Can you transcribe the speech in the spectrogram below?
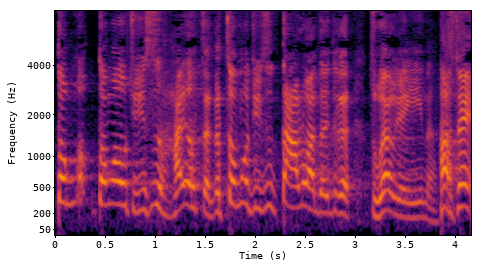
东欧东欧局势，还有整个中欧局势大乱的这个主要原因呢？好，所以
